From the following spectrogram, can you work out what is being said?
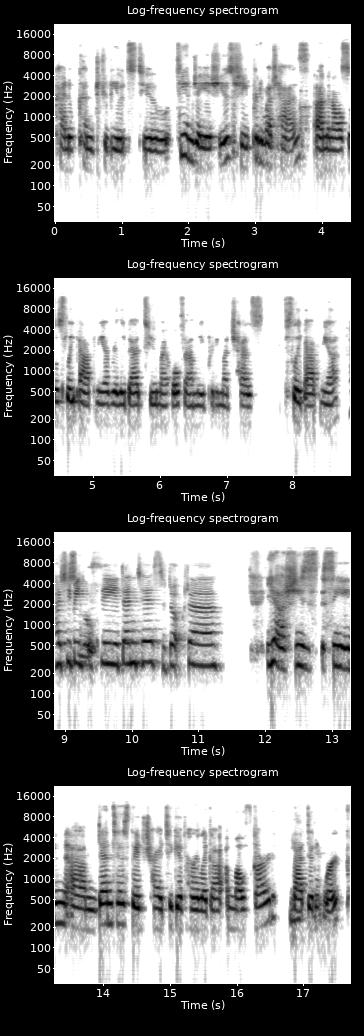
kind of contributes to tmj issues she pretty much has um, and also sleep apnea really bad too. My whole family pretty much has sleep apnea. Has she been so, to see a dentist a doctor yeah, she's seen um, dentists. They've tried to give her like a, a mouth guard. Yeah. That didn't work.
